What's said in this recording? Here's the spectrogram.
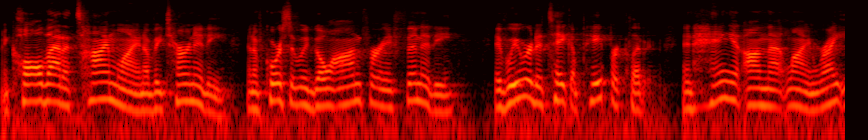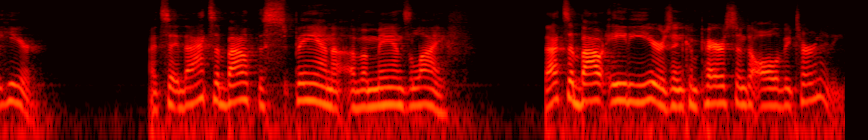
and call that a timeline of eternity, and of course it would go on for infinity, if we were to take a paperclip and hang it on that line right here, I'd say that's about the span of a man's life. That's about 80 years in comparison to all of eternity.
